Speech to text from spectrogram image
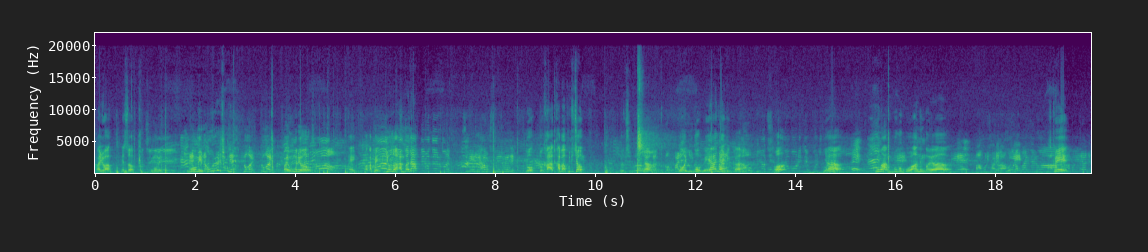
빨리 와. 됐어. 김호민. 김호민 볼을 좀. 너가 해, 너가 해. 빨리 오므려. 쳐! 헤이, 형 앞에 이현우 안 받아? 돼. 또, 또 가, 가봐, 부딪혀. 야, 너 이거 왜 하냐니까? 어? 야, 공 안 보고 뭐 하는 거야? 마무리 잘해, 마무리. 스크린. 마무리 해야 돼.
